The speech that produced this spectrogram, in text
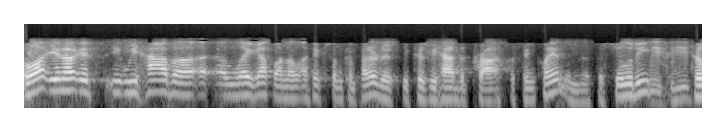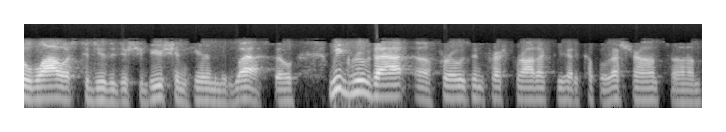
Well, you know, it's we have a, a leg up on I think some competitors because we have the processing plant and the facility mm-hmm. to allow us to do the distribution here in the Midwest. So we grew that uh, frozen fresh product. We had a couple of restaurants, um,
